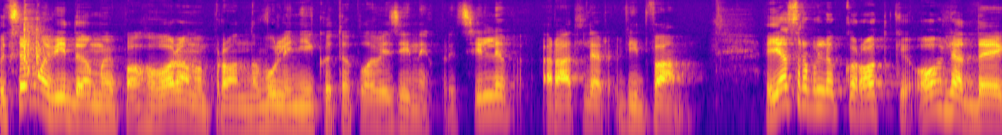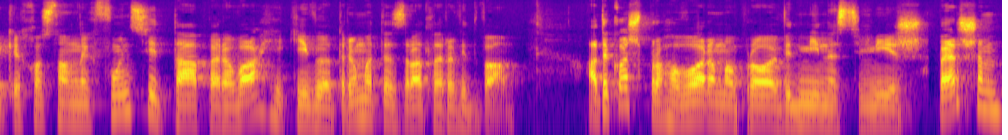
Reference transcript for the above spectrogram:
У цьому відео ми поговоримо про нову лінійку тепловізійних прицілів Rattler V2. Я зроблю короткий огляд деяких основних функцій та переваг, які ви отримаєте з Rattler V2. А також проговоримо про відмінності між першим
